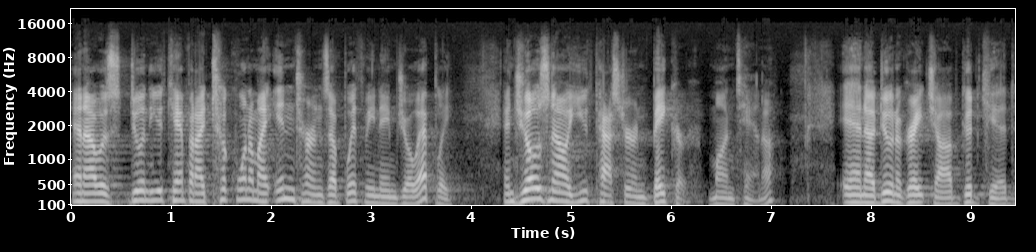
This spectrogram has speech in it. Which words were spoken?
and I was doing the youth camp, and I took one of my interns up with me named Joe Epley. And Joe's now a youth pastor in Baker, Montana, and uh, doing a great job, good kid.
